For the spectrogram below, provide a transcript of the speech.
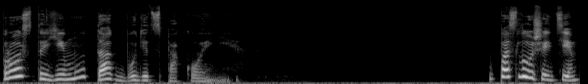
Просто ему так будет спокойнее. «Послушайте,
